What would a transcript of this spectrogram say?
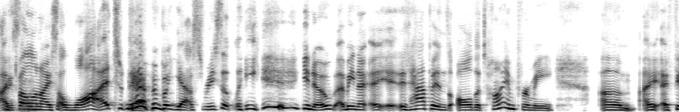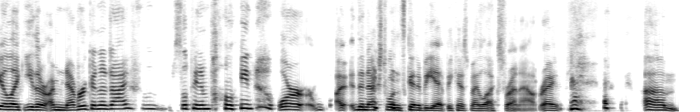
I fell on ice a lot, Yeah. but yes, recently, you know, I mean, I, it, it happens all the time for me. Um, I, I feel like either I'm never gonna die from slipping and falling, or I, the next one's gonna be it because my luck's run out, right? um,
